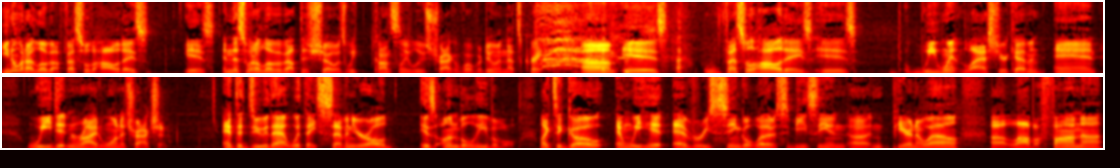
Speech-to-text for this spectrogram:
You know what I love about Festival of the Holidays is, and this is what I love about this show is we constantly lose track of what we're doing. That's great. Um, is Festival of the Holidays is we went last year, Kevin, and we didn't ride one attraction, and to do that with a seven year old is unbelievable. Like to go and we hit every single, whether it's be seeing uh, Père Noël, uh, La Befana,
